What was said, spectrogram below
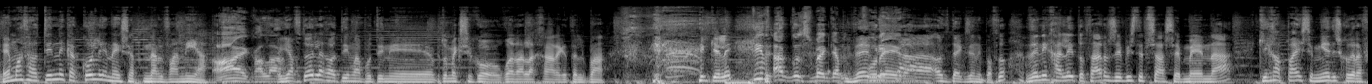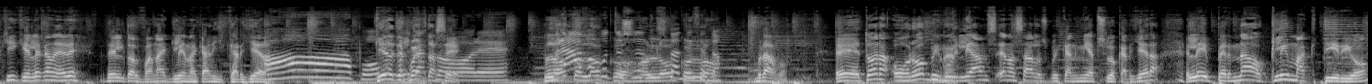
έμαθα ότι είναι κακό λέει να είσαι από την Αλβανία. Α, ε, καλά. Γι' αυτό έλεγα ότι είμαι από, την, ε, από το Μεξικό, Γουαδαλαχάρα κτλ. και λέει. Τι θα ακούσουμε και από την Δεν Φουρέρα. είχα, όχι, εντάξει, δεν είπα αυτό. Δεν είχα λέει το θάρρος, δεν πίστεψα σε μένα και είχα πάει σε μια δισκογραφική και λέγανε ρε, θέλει το Αλβανάκι λέει, να κάνει και καριέρα. Α, πω. Κοίτατε πολύ που έφτασε. κακό, ρε. Λόκο, Μπράβο λόκο, που τους ο τους το λόκο, αντίθετο. λόκο. Μπράβο. Ε, τώρα ο Ρόμπι Ναι. Williams, ένας άλλος που έχει κάνει μια ψηλοκαριέρα, λέει: Περνάω κλιμακτήριο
